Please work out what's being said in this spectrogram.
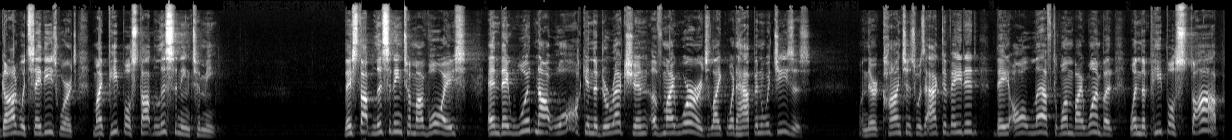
God would say these words, "My people stop listening to me. They stopped listening to my voice and they would not walk in the direction of my words like what happened with Jesus." When their conscience was activated, they all left one by one. But when the people stop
